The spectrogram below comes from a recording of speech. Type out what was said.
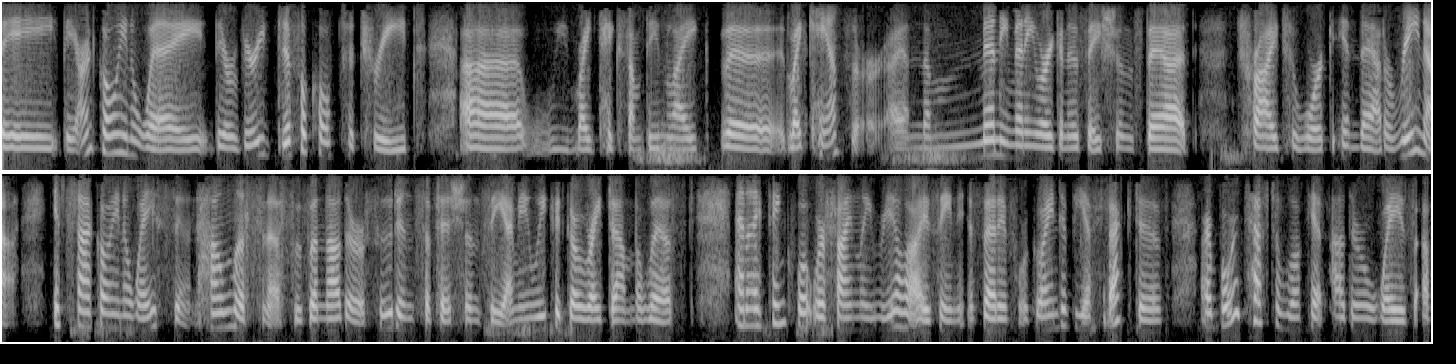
They they aren't going away. They're very difficult to treat. Uh, we might take something like the like cancer and the many many organizations that try to work in that arena. It's not going away soon. Homelessness is another. Food insufficiency. I mean, we could go right down the list. And I think what we're finally realizing is that if we're going to be effective, our boards have to look at other ways of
